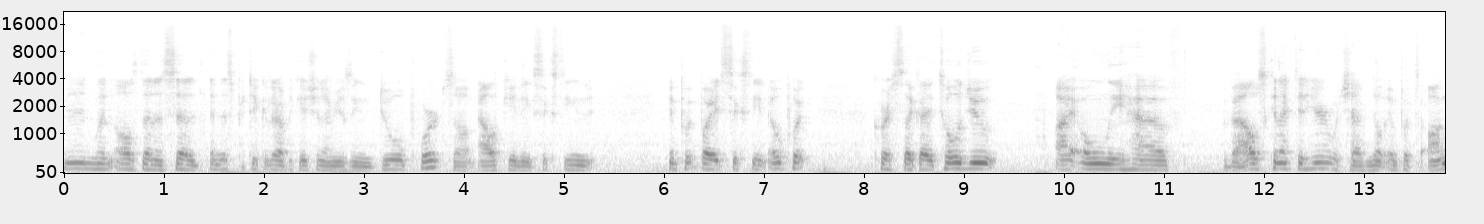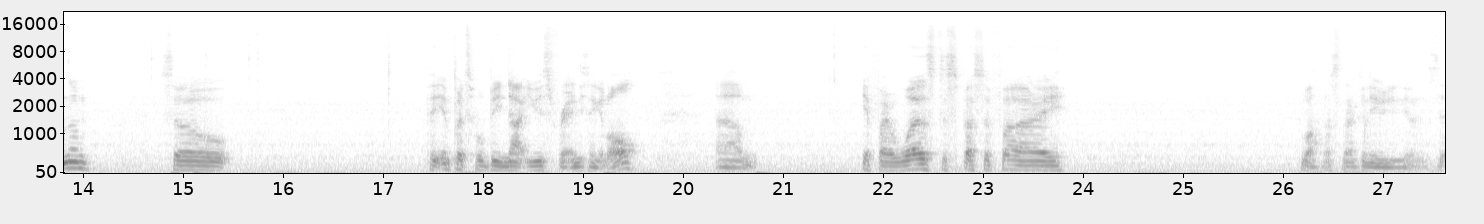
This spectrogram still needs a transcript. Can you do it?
and when all's done and said, in this particular application, I'm using dual port, so I'm allocating 16 input bytes, 16 output. Of course, like I told you, I only have valves connected here, which have no inputs on them. So the inputs will be not used for anything at all. Um, if I was to specify, well, that's not going to be,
